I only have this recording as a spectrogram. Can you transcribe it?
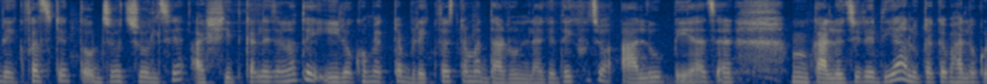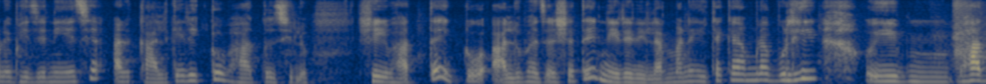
ব্রেকফাস্টের তোড়জোড় চলছে, আর শীতকালে জানো তো, এইরকম একটা ব্রেকফাস্ট আমার দারুণ লাগে। দেখেছ? আলু, পেঁয়াজ আর কালো জিরে দিয়ে আলুটাকে ভালো করে ভেজে নিয়েছে। আর কালকের একটু ভাতও ছিল। সেই ভাতটা একটু আলু ভাজার সাথে নেড়ে নিলাম। মানে এটাকে আমরা বলি ওই ভাত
